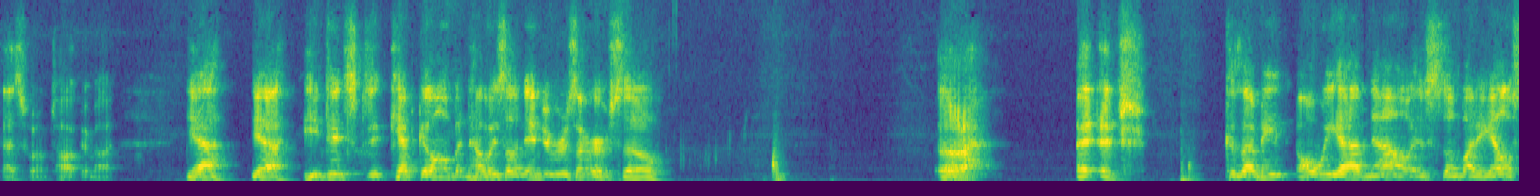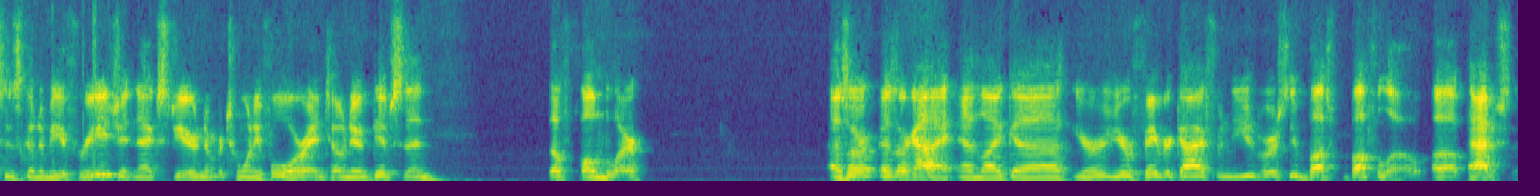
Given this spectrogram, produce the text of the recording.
That's what I'm talking about. Yeah, yeah. He did st- kept going, but now he's on injured reserve. So, ugh. Because I mean, all we have now is somebody else who's going to be a free agent next year, number 24, Antonio Gibson, the fumbler, as our as our guy, and like uh, your your favorite guy from the University of Buff- Buffalo, uh, Patterson.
